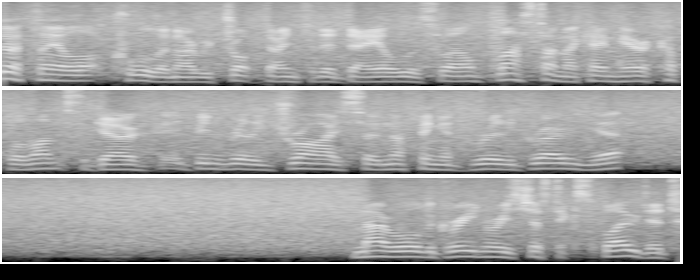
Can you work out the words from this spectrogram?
certainly a lot cooler now we've dropped down to the dale as well. Last time I came here a couple of months ago, it had been really dry, so nothing had really grown yet. Now all the greenery's just exploded.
